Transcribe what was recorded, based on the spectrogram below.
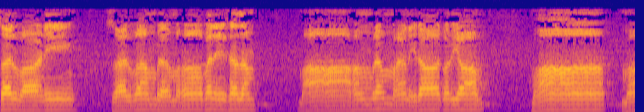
సర్వాణి సర్వం బ్రహ్మోపనిషదం మాహం బ్రహ్మ నిరాకుర్యాం మా మా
